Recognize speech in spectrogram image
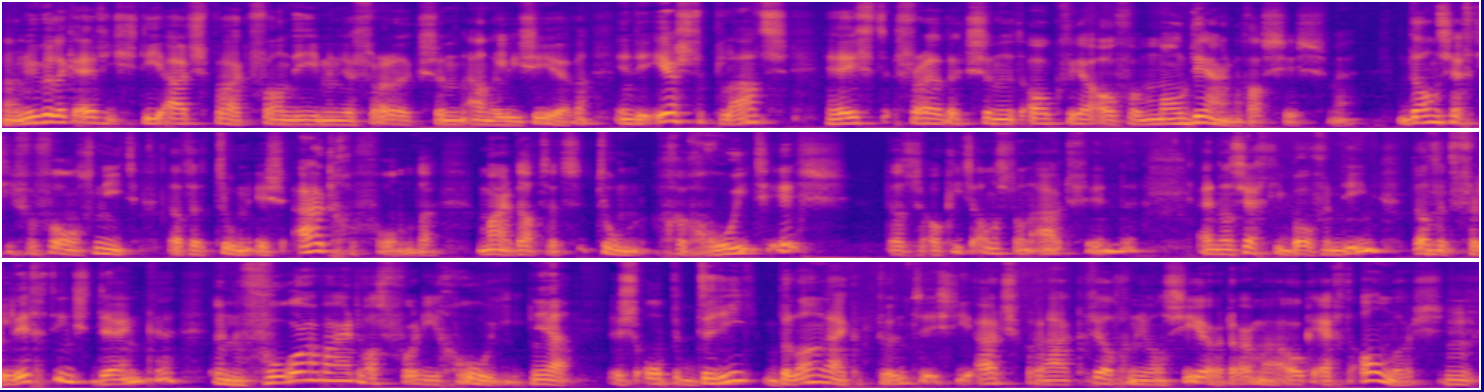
Nou, nu wil ik eventjes die uitspraak van die meneer Fredrickson analyseren. In de eerste plaats heeft Fredrickson het ook weer over modern racisme. Dan zegt hij vervolgens niet dat het toen is uitgevonden, maar dat het toen gegroeid is. Dat is ook iets anders dan uitvinden. En dan zegt hij bovendien dat het verlichtingsdenken een voorwaarde was voor die groei. Ja. Dus op drie belangrijke punten is die uitspraak veel genuanceerder, maar ook echt anders hmm.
